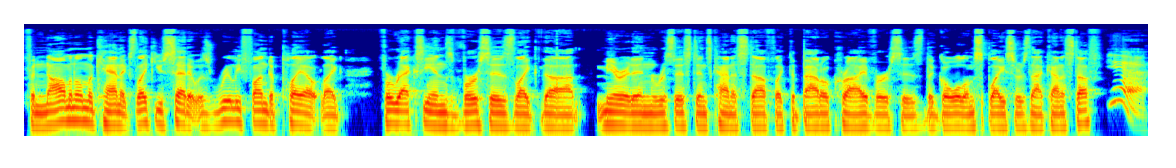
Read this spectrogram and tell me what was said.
phenomenal mechanics. Like you said, it was really fun to play out like Phyrexians versus like the Mirrodin resistance kind of stuff, like the battle cry versus the golem splicers, that kind of stuff. Yeah,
